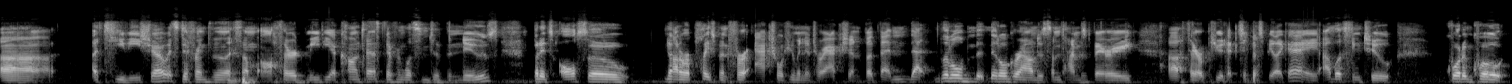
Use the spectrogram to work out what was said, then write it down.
uh, a TV show. It's different than like some authored media content. It's different listening to the news, but it's also not a replacement for actual human interaction. But that that little middle ground is sometimes very uh, therapeutic to just be like, hey, I'm listening to quote unquote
